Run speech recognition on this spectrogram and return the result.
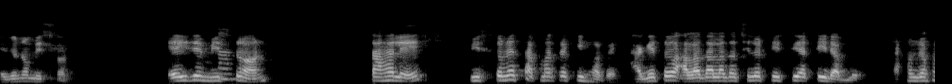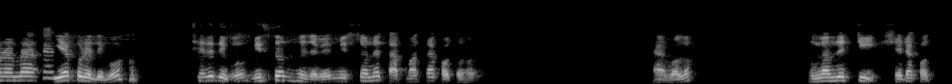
এই জন্য মিশ্রণ। এই যে মিশ্রণ তাহলে পিস্তনের তাপমাত্রা কি হবে? আগে তো আলাদা আলাদা ছিল টিসি আর টিডাব্লিউ এখন যখন আমরা। ইয়ে করে দিব ছেড়ে দিব মিশ্রণ হয়ে যাবে মিশ্রণের তাপমাত্রা কত হবে? হ্যাঁ বলো। বললাম যে টি সেটা কত?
